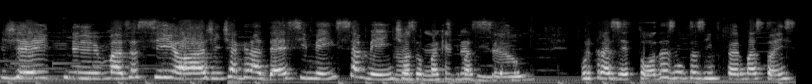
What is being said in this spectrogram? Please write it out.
Gente, mas assim, ó, a gente agradece imensamente Nossa, a sua participação por trazer todas essas informações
